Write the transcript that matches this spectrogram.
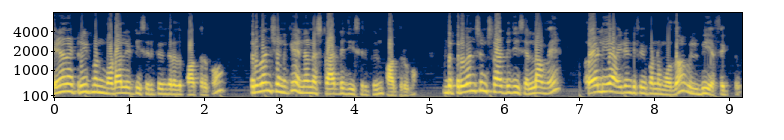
என்னென்ன ட்ரீட்மெண்ட் மொடாலிட்டிஸ் இருக்குங்கிறத பார்த்துருக்கோம். ப்ரிவென்ஷனுக்கு என்னென்ன ஸ்ட்ராட்டஜிஸ் இருக்குன்னு பார்த்துருக்கோம். இந்த ப்ரிவென்ஷன் ஸ்ட்ராட்டஜிஸ் எல்லாமே ஏர்லியாக ஐடென்டிஃபை பண்ணும்போது தான் வில் பி எஃபெக்டிவ்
